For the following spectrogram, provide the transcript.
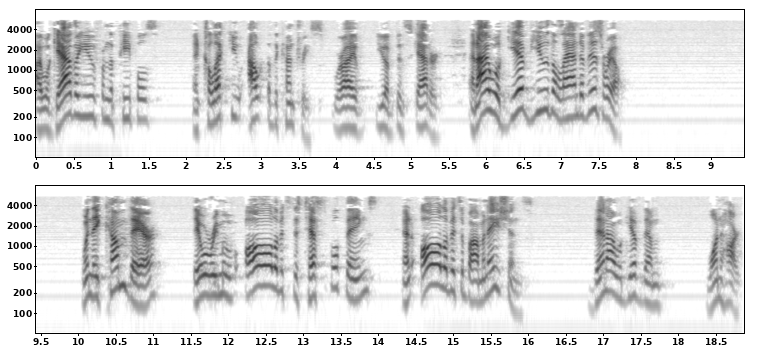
I will gather you from the peoples and collect you out of the countries where have, you have been scattered, and I will give you the land of Israel. When they come there, they will remove all of its detestable things and all of its abominations. Then I will give them one heart.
